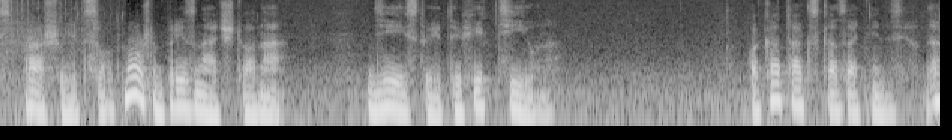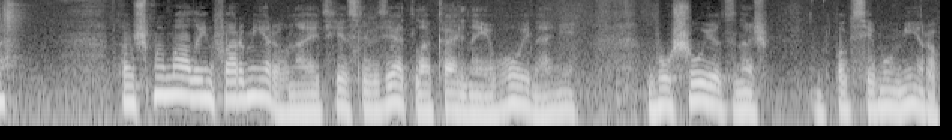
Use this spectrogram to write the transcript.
спрашивается, вот можно признать, что она действует эффективно? Пока так сказать нельзя, да? Потому что мы мало информированы, а ведь если взять локальные войны, они бушуют, значит, по всему миру.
